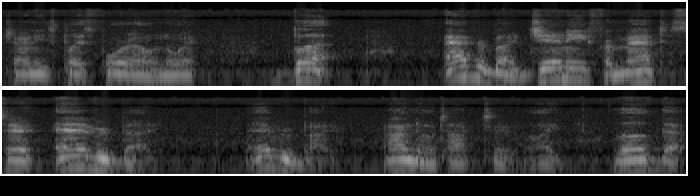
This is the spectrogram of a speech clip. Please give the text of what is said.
Chinese place for Illinois. But everybody, Jenny, from Matt to Sarah, everybody, everybody I know talk to like love that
